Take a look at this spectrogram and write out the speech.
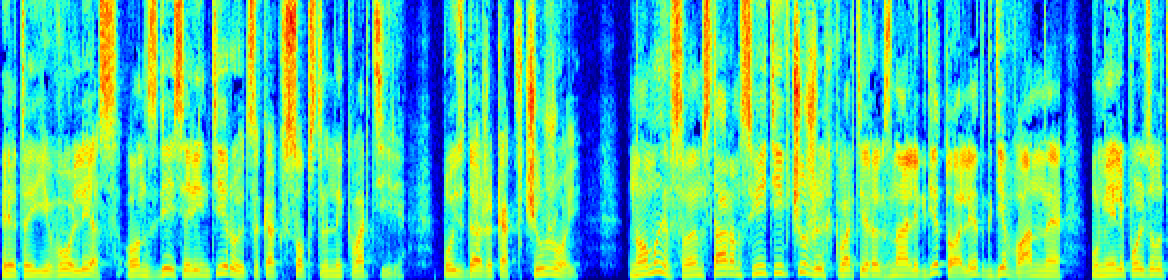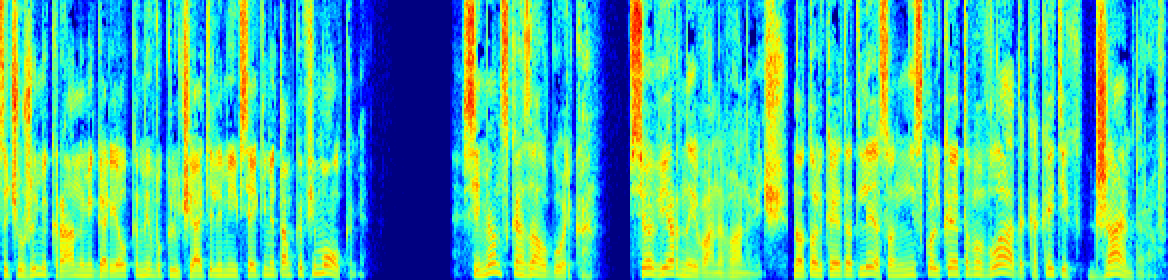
Это его лес, он здесь ориентируется, как в собственной квартире, пусть даже как в чужой. Но мы в своем старом свете и в чужих квартирах знали, где туалет, где ванная, умели пользоваться чужими кранами, горелками, выключателями и всякими там кофемолками. Семен сказал горько. «Все верно, Иван Иванович. Но только этот лес, он не сколько этого Влада, как этих джамперов.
